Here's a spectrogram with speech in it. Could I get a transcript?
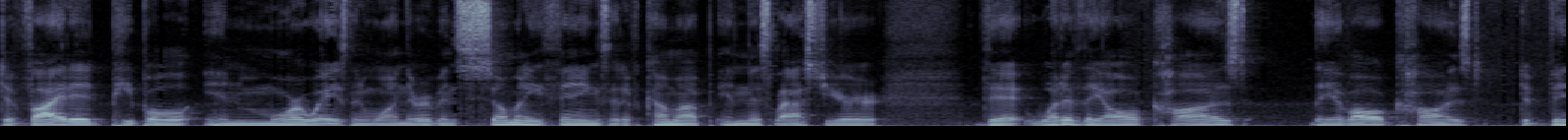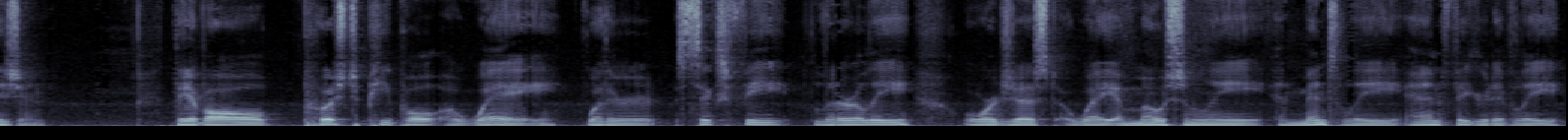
divided people in more ways than one. There have been so many things that have come up in this last year that what have they all caused? They have all caused division. They have all pushed people away, whether six feet literally or just away emotionally and mentally and figuratively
